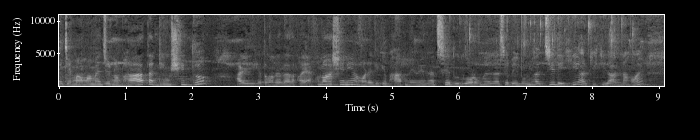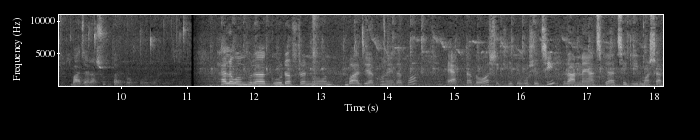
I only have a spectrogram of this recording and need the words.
এই যে মামামের জন্য ভাত আর ডিম সিদ্ধ, আর এদিকে তোমাদের দাদা ভাই এখনও আসেনি, আমার এদিকে ভাত নেমে গেছে, দুধ গরম হয়ে গেছে, বেগুন ভাজি দেখি আর কি কি রান্না হয়, বাজার আসুক, তারপর করব। হ্যালো বন্ধুরা, গুড আফটারনুন, বাজে এখন এই দেখো। একটা দশ খেতে বসেছি। রান্নায় আজকে আছে গিরমা শাক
